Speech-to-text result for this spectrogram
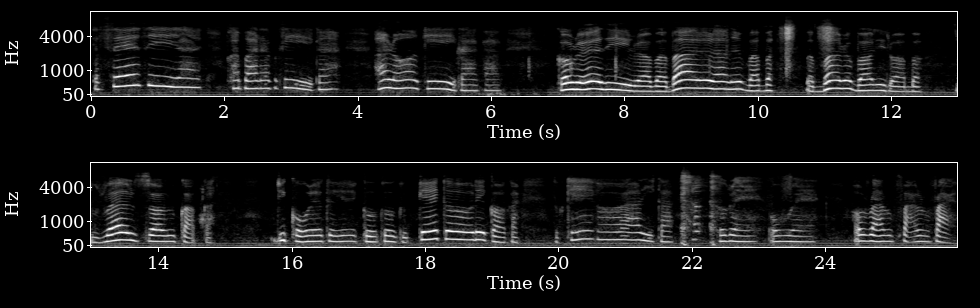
kasesiyan kabarap kika halo kika. Kak Koredi raba bala baba baba bari raba. Vel san kaka. Di kore ke ko ko ke ko re kaka. To ke ko ari ka. Kore ore. Ore fire fire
